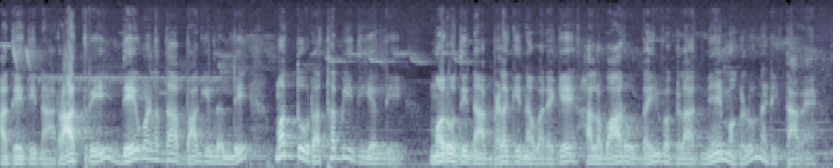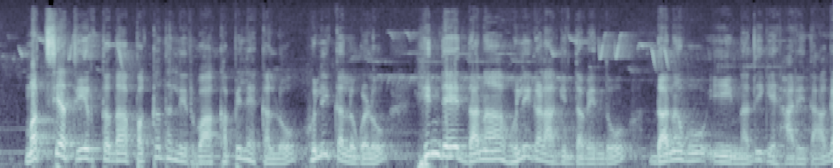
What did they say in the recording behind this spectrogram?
ಅದೇ ದಿನ ರಾತ್ರಿ ದೇವಳದ ಬಾಗಿಲಲ್ಲಿ ಮತ್ತು ರಥಬೀದಿಯಲ್ಲಿ ಮರುದಿನ ಬೆಳಗಿನವರೆಗೆ ಹಲವಾರು ದೈವಗಳ ನೇಮಗಳು ನಡೀತಾವೆ. ಮತ್ಸ್ಯ ತೀರ್ಥದ ಪಕ್ಕದಲ್ಲಿರುವ ಕಪಿಲೆಕಲ್ಲು, ಹುಲಿಕಲ್ಲುಗಳು ಹಿಂದೆ ದನ ಹುಲಿಗಳಾಗಿದ್ದವೆಂದು ದನವು ಈ ನದಿಗೆ ಹಾರಿದಾಗ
